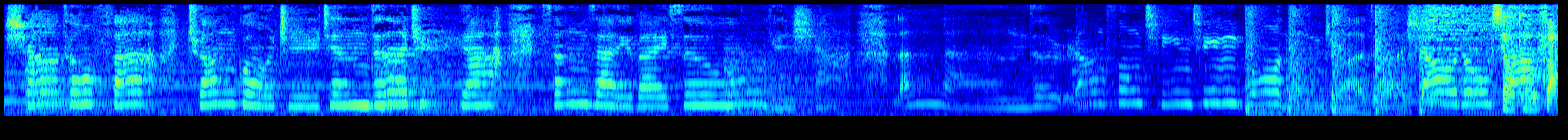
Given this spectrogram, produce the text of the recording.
小头发穿过指尖的枝桠，藏在白色小头发，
